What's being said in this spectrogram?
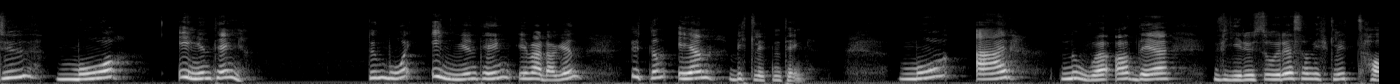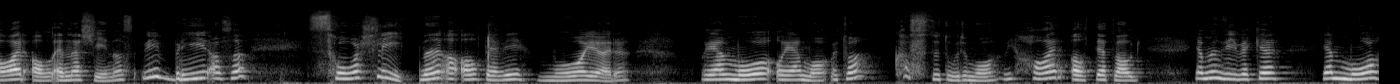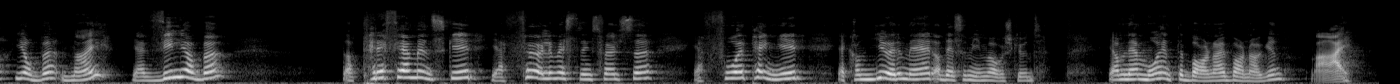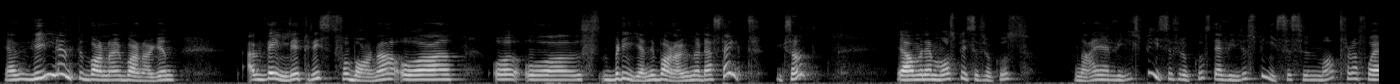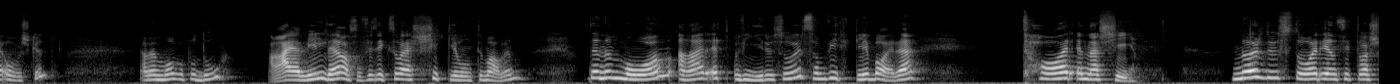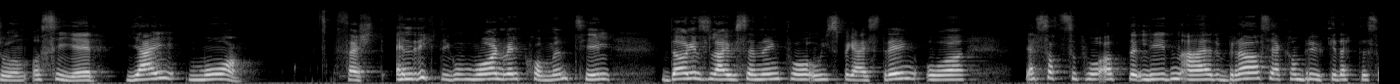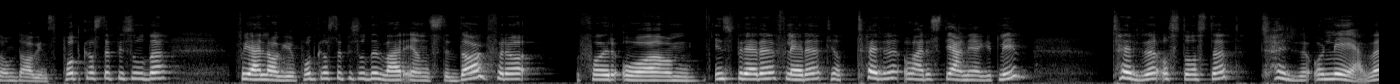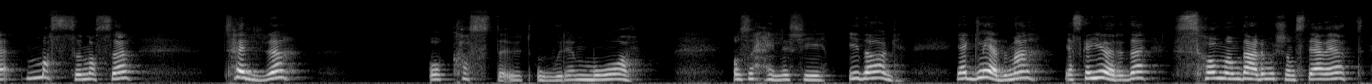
Du må ingenting. Du må ingenting i hverdagen utenom én bitte liten ting. Må er noe av det virusordet som virkelig tar all energien oss. Vi blir altså så slitne av alt det vi må gjøre. Og jeg må, og jeg må. Vet du hva? Kast ut ordet 'må'. Vi har alltid et valg. Ja, men Vibeke, jeg må jobbe. Nei, jeg vil jobbe. Da treffer jeg mennesker, jeg føler mestringsfølelse, jeg får penger, jeg kan gjøre mer av det som gir meg overskudd. Ja, men jeg må hente barna i barnehagen. Nei, jeg vil hente barna i barnehagen. Det er veldig trist for barna å, å, å bli igjen i barnehagen når det er stengt. Ikke sant? Ja, men jeg må spise frokost. Nei, jeg vil spise frokost. Jeg vil jo spise sunn mat, for da får jeg overskudd. Ja, men jeg må gå på do. Nei, jeg vil det, altså. Hvis ikke så får jeg skikkelig vondt i maven. Denne må-en er et virusord som virkelig bare tar energi. Når du står i en situasjon og sier 'jeg må' Først en riktig god morgen. Velkommen til dagens livesending på Ols begeistring. Og jeg satser på at lyden er bra, så jeg kan bruke dette som dagens podkastepisode. For jeg lager jo podkastepisoder hver eneste dag for å, for å um, inspirere flere til å tørre å være stjerne i eget liv. Tørre å stå støtt. Tørre å leve masse, masse. Tørre å kaste ut ordet 'må'. Og så heller si 'i dag'. Jeg gleder meg. Jeg skal gjøre det som om det er det morsomste jeg vet.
